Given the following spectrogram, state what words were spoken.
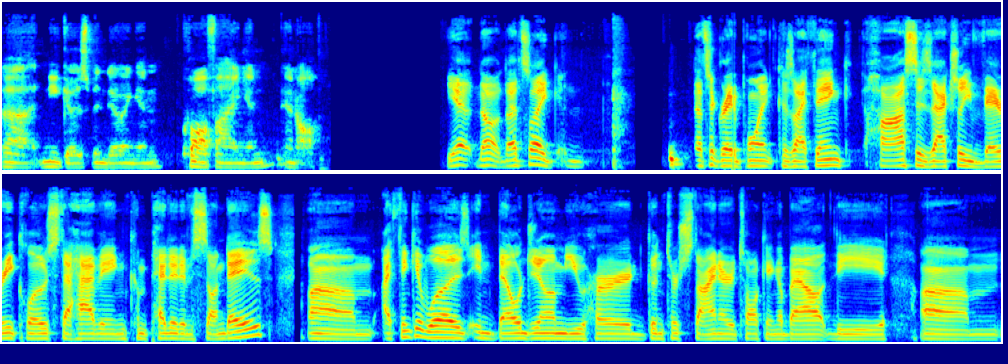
uh, Nico's been doing in qualifying and and all. Yeah, no, that's like that's a great point because I think Haas is actually very close to having competitive Sundays. Um, I think it was in Belgium you heard Gunther Steiner talking about the um,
